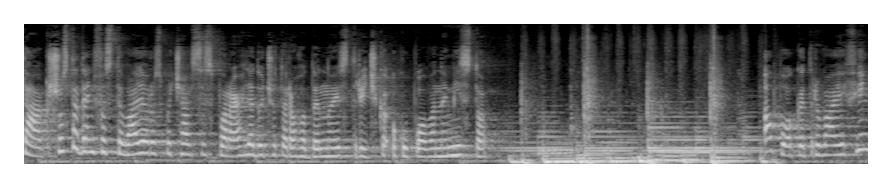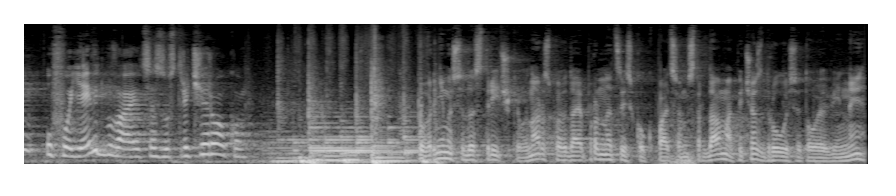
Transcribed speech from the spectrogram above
Так, шостий день фестивалю розпочався з перегляду чотиригодинної стрічки Окуповане місто. Поки триває фільм, у фоє відбуваються зустрічі року. Повернімося до стрічки. Вона розповідає про нацистську окупацію Амстердама під час Другої світової війни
